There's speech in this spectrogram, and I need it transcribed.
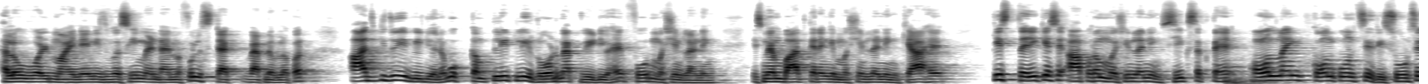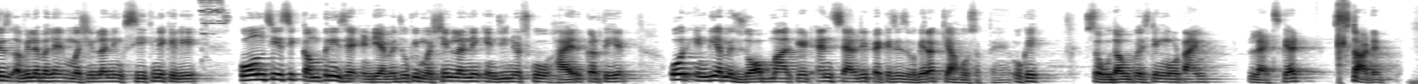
Hello world my name is Wasim and I am a full stack web developer आज की जो ये वीडियो है ना, वो कम्प्लीटली रोड मैप वीडियो है फॉर मशीन लर्निंग इसमें हम बात करेंगे मशीन लर्निंग क्या है, किस तरीके से आप और हम मशीन लर्निंग सीख सकते हैं ऑनलाइन कौन कौन से रिसोर्सेज अवेलेबल हैं मशीन लर्निंग सीखने के लिए, कौन सी ऐसी कंपनीज़ हैं इंडिया में जो कि मशीन लर्निंग इंजीनियर्स को हायर करती है, और इंडिया में job market and salary packages वगैरह क्या हो सकते हैं okay so without wasting more time let's get started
